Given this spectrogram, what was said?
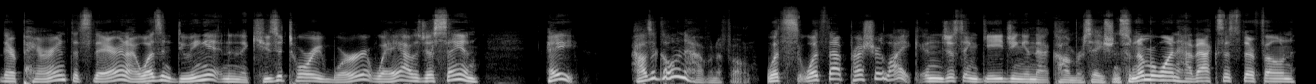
their parent that's there, and I wasn't doing it in an accusatory word way. I was just saying, hey, how's it going having a phone? What's what's that pressure like? And just engaging in that conversation. So number one, have access to their phone.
